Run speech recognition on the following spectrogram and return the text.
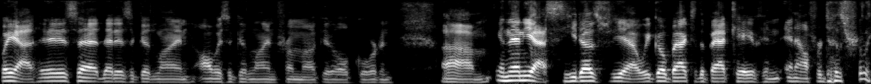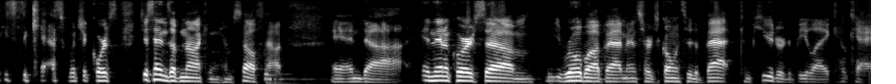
but yeah, it is uh, that is a good line. Always a good line from uh, good old Gordon. Um, and then, yes, he does. Yeah, we go back to the Batcave and, and Alfred does release the gas, which of course just ends up knocking himself out. And, uh, and then of course, um, robot Batman starts going through the Bat computer to be like, okay,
